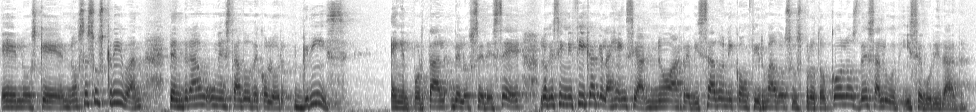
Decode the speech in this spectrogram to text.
Eh, los que no se suscriban tendrán un estado de color gris en el portal de los CDC, lo que significa que la agencia no ha revisado ni confirmado sus protocolos de salud y seguridad.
